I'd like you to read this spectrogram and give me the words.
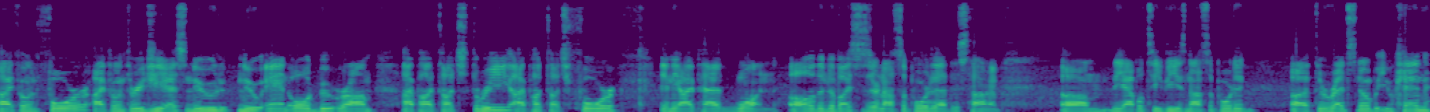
iPhone 4, iPhone 3GS new, new and old boot ROM, iPod Touch 3, iPod Touch 4, and the iPad 1. All of the devices are not supported at this time. Um, the Apple TV is not supported uh, through Redsn0w, but you can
